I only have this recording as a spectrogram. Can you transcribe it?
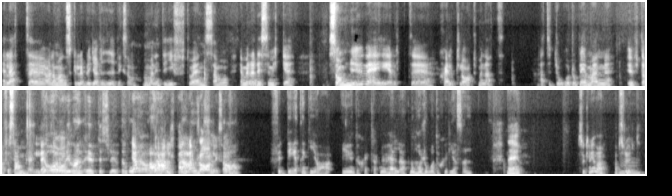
eller att eh, eller man skulle bli gravid liksom, om Mm. man inte är gift och är ensam. Och, jag menar Mm. det är så mycket som nu är helt eh, självklart men att, att då, då blev Mm. man utanför samhället. Ja, då och, blir man utesluten både Ja, av på allt- på alla allt. plan, liksom. Ja. För det tänker jag är ju inte självklart nu heller, att man har råd att skilja sig. Nej, så kan det vara, absolut. Mm.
